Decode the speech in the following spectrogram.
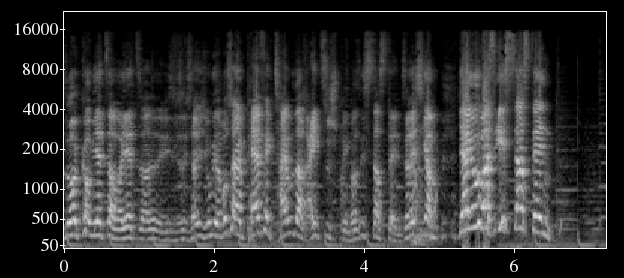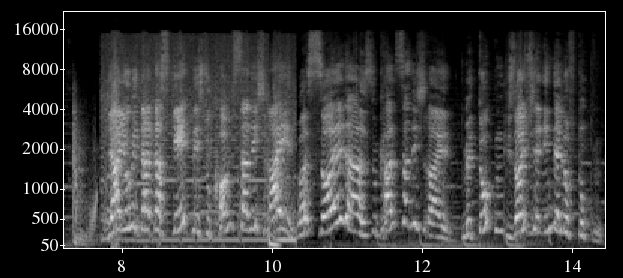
So, komm, jetzt aber, jetzt. Also, Junge, da muss man ja perfekt timen, um da reinzuspringen. Was ist das denn? So am ja, Junge, was ist das denn? Ja, Junge, da, das geht nicht. Du kommst da nicht rein. Was soll das? Du kannst da nicht rein. Mit Ducken? Wie soll ich mich denn in der Luft ducken?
